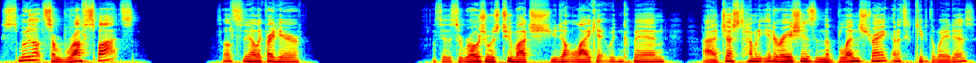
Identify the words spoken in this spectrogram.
smooth out some rough spots. So let's, you know, right here. Let's say this erosion was too much. You don't like it. We can come in, uh, just how many iterations in the blend strength. I'm just going to keep it the way it is.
